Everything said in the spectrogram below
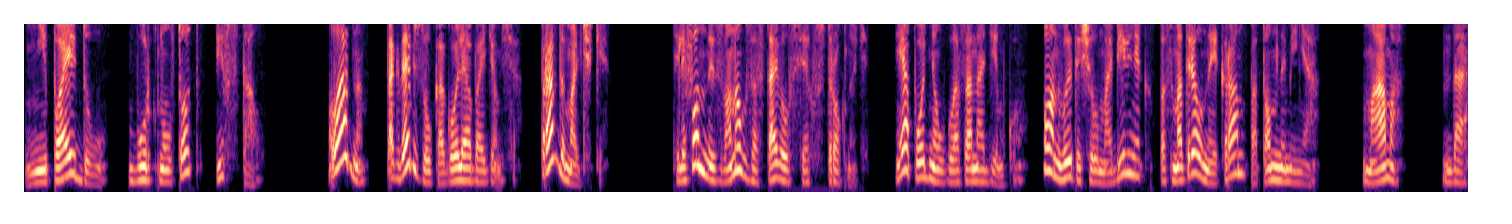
Не пойду, буркнул тот и встал. Ладно, тогда без алкоголя обойдемся. Правда, мальчики? Телефонный звонок заставил всех вздрогнуть. Я поднял глаза на Димку. Он вытащил мобильник, посмотрел на экран, потом на меня. Мама? Да.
